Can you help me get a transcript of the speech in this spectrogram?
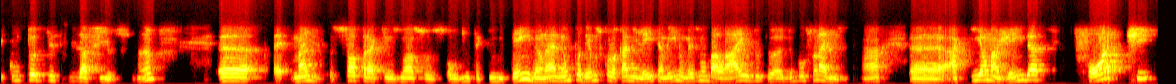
e com todos esses desafios. Né? Uh, mas só para que os nossos ouvintes aqui entendam, né, não podemos colocar Milley também no mesmo balaio do, do bolsonarismo. Tá? Uh, aqui é uma agenda forte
